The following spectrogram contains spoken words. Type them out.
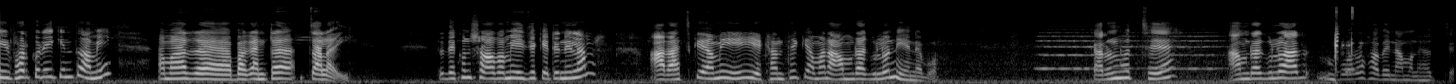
নির্ভর করেই কিন্তু আমি আমার বাগানটা চালাই। তো দেখুন, সব আমি এই যে কেটে নিলাম, আর আজকে আমি এখান থেকে আমার আমড়াগুলো নিয়ে নেব। কারণ হচ্ছে, আমড়াগুলো আর বড় হবে না মনে হচ্ছে।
